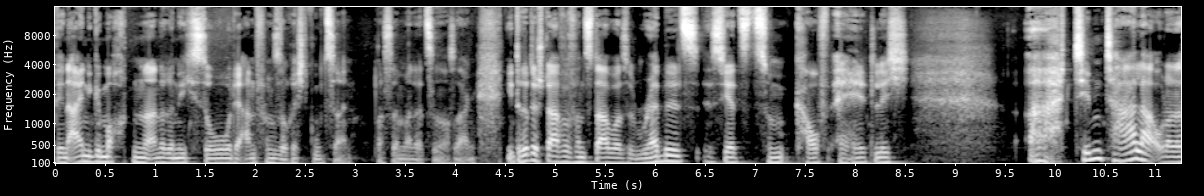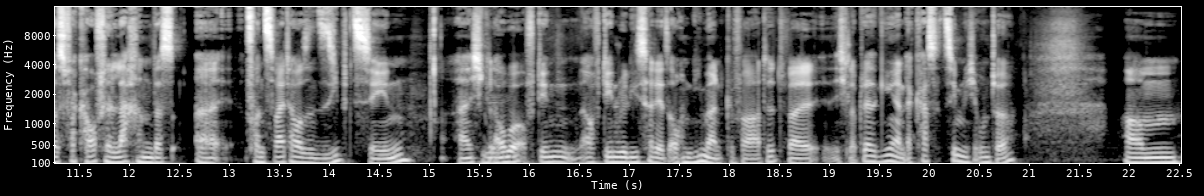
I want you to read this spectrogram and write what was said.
den einige mochten, andere nicht so. Der Anfang soll recht gut sein. Was soll man dazu noch sagen? Die dritte Staffel von Star Wars Rebels ist jetzt zum Kauf erhältlich. Ah, Tim Thaler oder das verkaufte Lachen, das äh, von 2017. Äh, ich glaube, auf den, auf den Release hat jetzt auch niemand gewartet, weil ich glaube, der ging an der Kasse ziemlich unter. Ähm,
